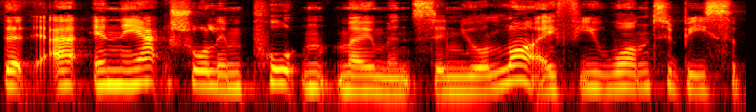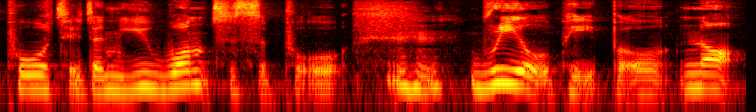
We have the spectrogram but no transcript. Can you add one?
That uh, in the actual important moments in your life, you want to be supported and you want to support mm-hmm. real people, not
